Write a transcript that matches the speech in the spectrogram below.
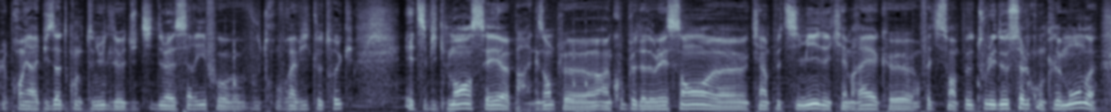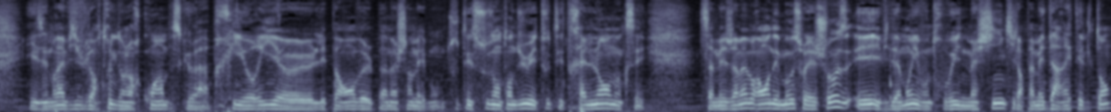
le premier épisode, compte tenu du titre de la série, vous trouverez vite le truc. Et typiquement, c'est euh, par exemple euh, un couple d'adolescents euh, qui est un peu timide et qui aimerait que, en fait, ils sont un peu tous les deux seuls contre le monde ils aimeraient vivre leur truc dans leur coin parce que a priori les parents veulent pas machin. Mais bon, tout est sous-entendu et tout est très lent, donc c'est ça met jamais vraiment des mots sur les choses. Et évidemment, ils vont trouver une machine qui leur permet d'arrêter le temps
